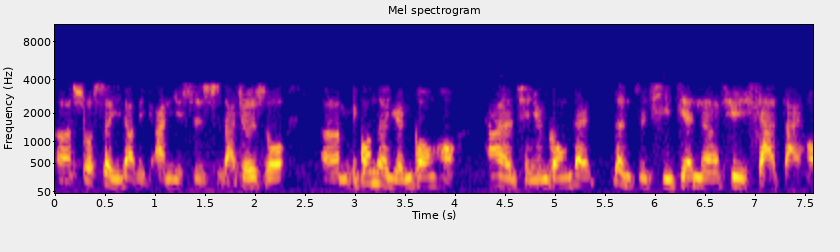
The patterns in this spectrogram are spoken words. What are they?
呃，所涉及到的一个案例事实啊，就是说，呃，美光的员工哈，他的前员工在任职期间呢，去下载哈，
